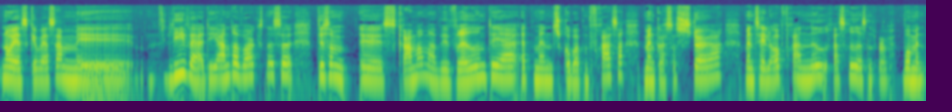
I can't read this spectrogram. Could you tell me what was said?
når jeg skal være sammen med øh, ligeværdige andre voksne, så det, som øh, skræmmer mig ved vreden, det er, at man skubber dem fra sig, man gør sig større, man taler op fra og ned, raseriet sådan, øh, hvor man,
